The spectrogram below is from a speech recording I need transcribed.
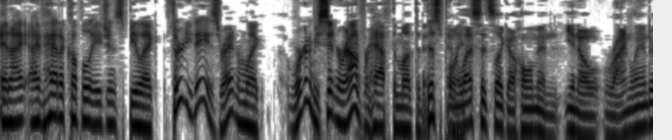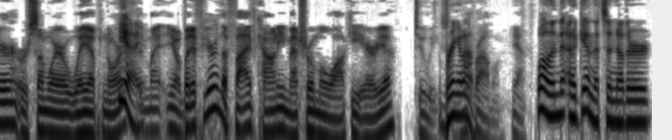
And I, I've had a couple agents be like, 30 days, right? And I'm like, we're going to be sitting around for half the month at this point. Unless it's like a home in, you know, Rhinelander or somewhere way up north. Yeah. Might, you know, but if you're in the five county metro Milwaukee area, two weeks. Bring it no on. problem. Yeah. well, and th- again, that's another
